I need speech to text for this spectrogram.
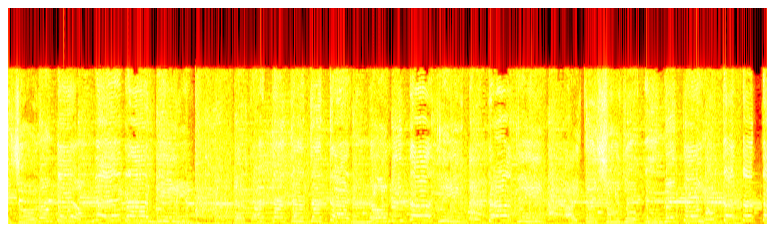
愛情論でお願い。タタタタタタリノリダディダディ会い。たい。衝動埋めてよタタタ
